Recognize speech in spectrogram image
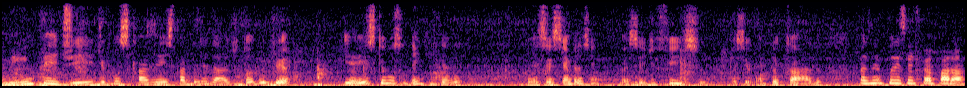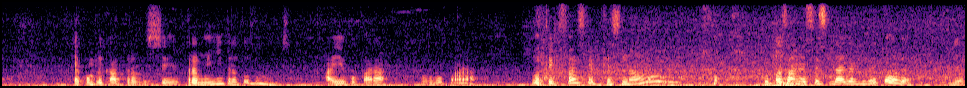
me impedir de buscar a minha estabilidade todo dia. E é isso que você tem que entender. Vai ser sempre assim. Vai ser difícil, vai ser complicado, mas nem por isso a gente vai parar. É complicado para você, para mim e para todo mundo. Aí eu vou parar? Não vou parar. Vou ter que fazer, porque senão vou passar a necessidade a vida toda. Entendeu?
